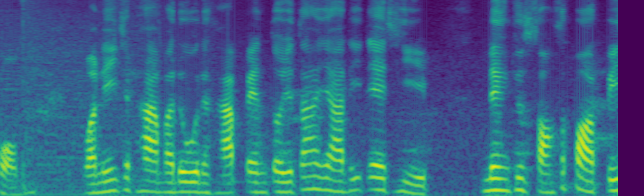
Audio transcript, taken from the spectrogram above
ผม วันนี้จะพามาดูนะครับ เป็น Toyota Yaris a t i v 1.2 Sport ปี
